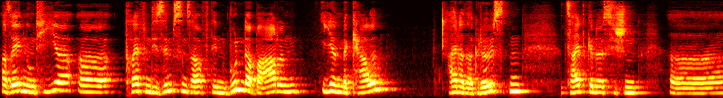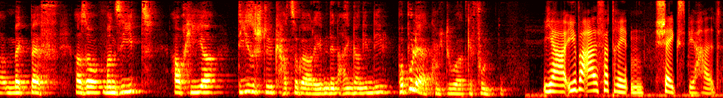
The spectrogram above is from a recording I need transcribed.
Also eben und hier äh, treffen die Simpsons auf den wunderbaren Ian McKellen, einer der größten zeitgenössischen äh, Macbeth. Also man sieht auch hier, dieses Stück hat sogar eben den Eingang in die Populärkultur gefunden. Ja, überall vertreten. Shakespeare halt.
